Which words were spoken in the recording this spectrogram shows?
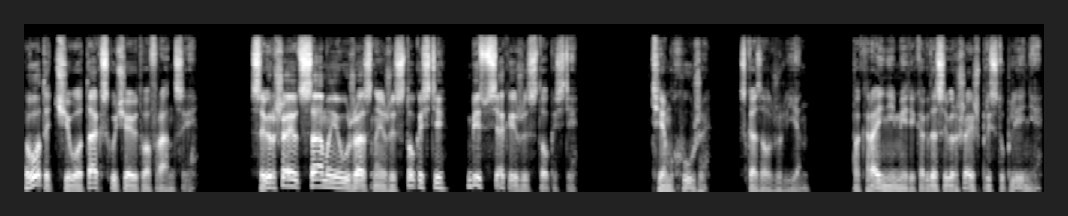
Вот от чего так скучают во Франции. Совершают самые ужасные жестокости без всякой жестокости. «Тем хуже», — сказал Жульен. «По крайней мере, когда совершаешь преступление,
